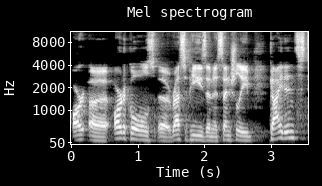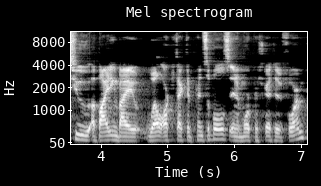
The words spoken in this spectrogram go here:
art, uh, articles, uh, recipes, and essentially guidance to abiding by well architected principles in a more prescriptive form.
